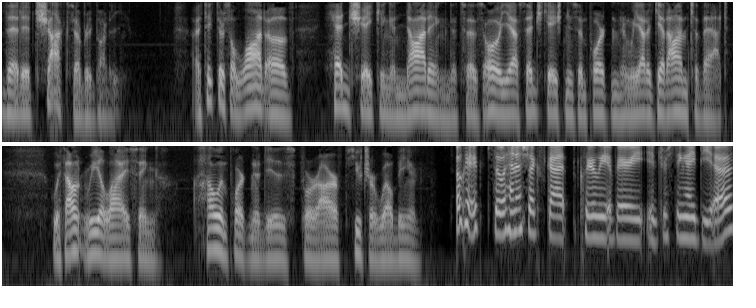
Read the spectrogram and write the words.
that it shocks everybody. I think there's a lot of head shaking and nodding that says, oh, yes, education is important and we ought to get on to that without realizing how important it is for our future well being. Okay, so Hanushek's got clearly a very interesting idea.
